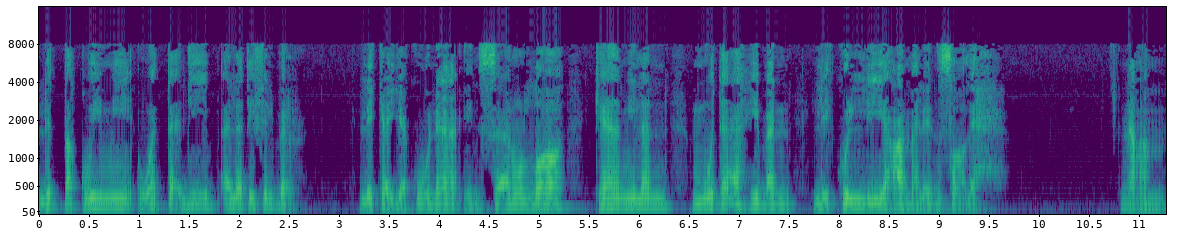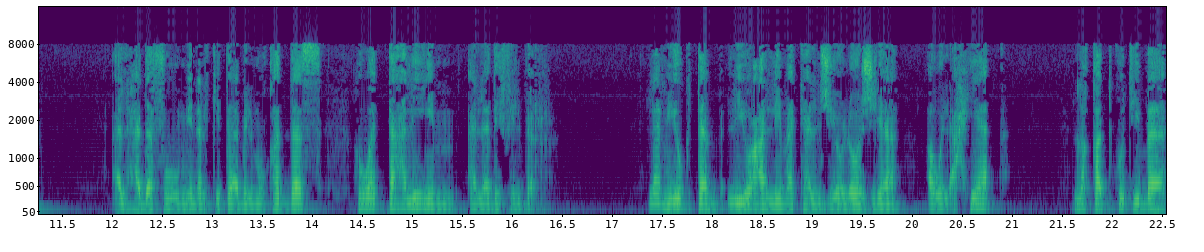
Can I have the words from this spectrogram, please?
للتقويم والتأديب الذي في البر. لكي يكون إنسان الله كاملا متاهبا لكل عمل صالح. نعم الهدف من الكتاب المقدس هو التعليم الذي في البر. لم يكتب ليعلمك الجيولوجيا أو الأحياء. لقد كتب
